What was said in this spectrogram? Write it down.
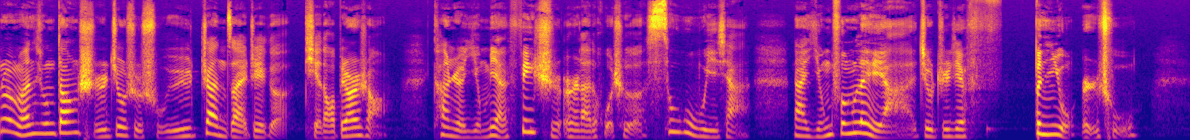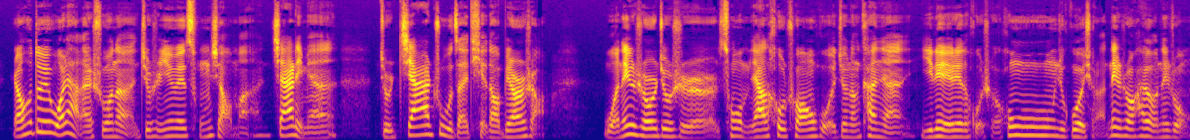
春用不完兄当时就是属于站在这个铁道边上，看着迎面飞驰而来的火车，嗖一下。那迎风泪呀，就直接奔涌而出。然后对于我俩来说呢，就是因为从小嘛，家里面就是家住在铁道边上，我那个时候就是从我们家的后窗户就能看见一列一列的火车轰轰轰就过去了。那个时候还有那种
